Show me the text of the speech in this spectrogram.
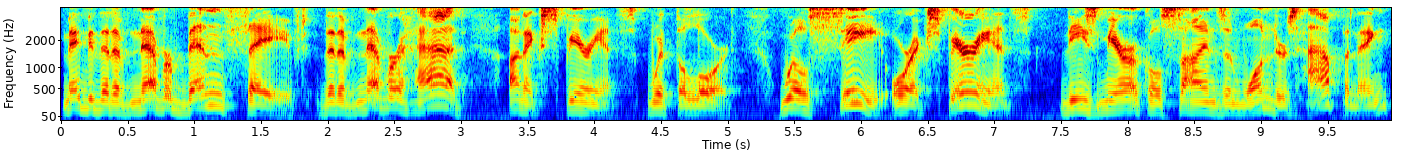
maybe that have never been saved, that have never had an experience with the Lord will see or experience these miracles, signs, and wonders happening,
